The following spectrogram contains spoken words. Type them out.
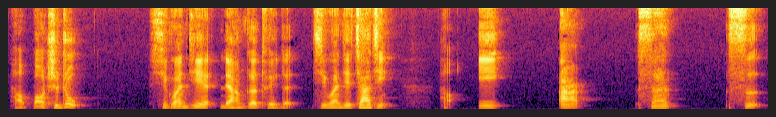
好，保持住，膝关节两个腿的膝关节夹紧。好，一、二、三、四、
